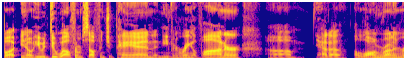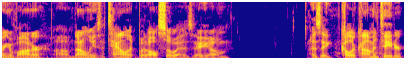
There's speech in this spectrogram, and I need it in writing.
but you know he would do well for himself in Japan and even Ring of Honor. Um, had a, a long run in Ring of Honor, um, not only as a talent but also as a um, as a color commentator,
